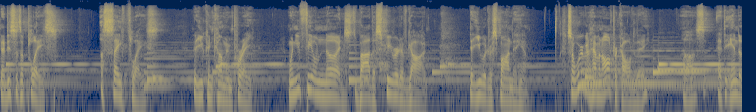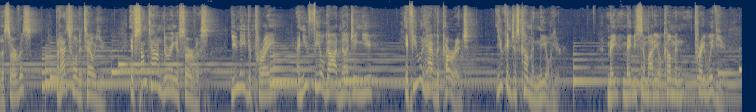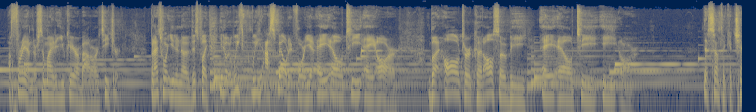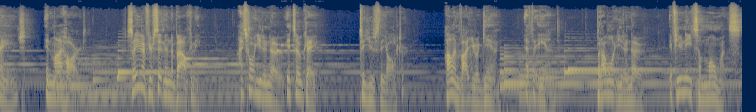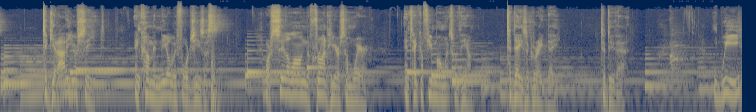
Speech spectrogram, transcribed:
that this is a place, a safe place, that you can come and pray. When you feel nudged by the Spirit of God, that you would respond to Him. So, we're going to have an altar call today uh, at the end of the service. But I just want to tell you if sometime during a service you need to pray and you feel God nudging you, if you would have the courage, you can just come and kneel here. Maybe somebody will come and pray with you, a friend or somebody that you care about or a teacher. But I just want you to know this place, you know, we, we, I spelled it for you A L T A R, but altar could also be A L T E R. That something could change in my heart. So even if you're sitting in the balcony, I just want you to know it's okay to use the altar. I'll invite you again at the end. But I want you to know if you need some moments to get out of your seat and come and kneel before Jesus, or sit along the front here somewhere and take a few moments with Him, today's a great day to do that. We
